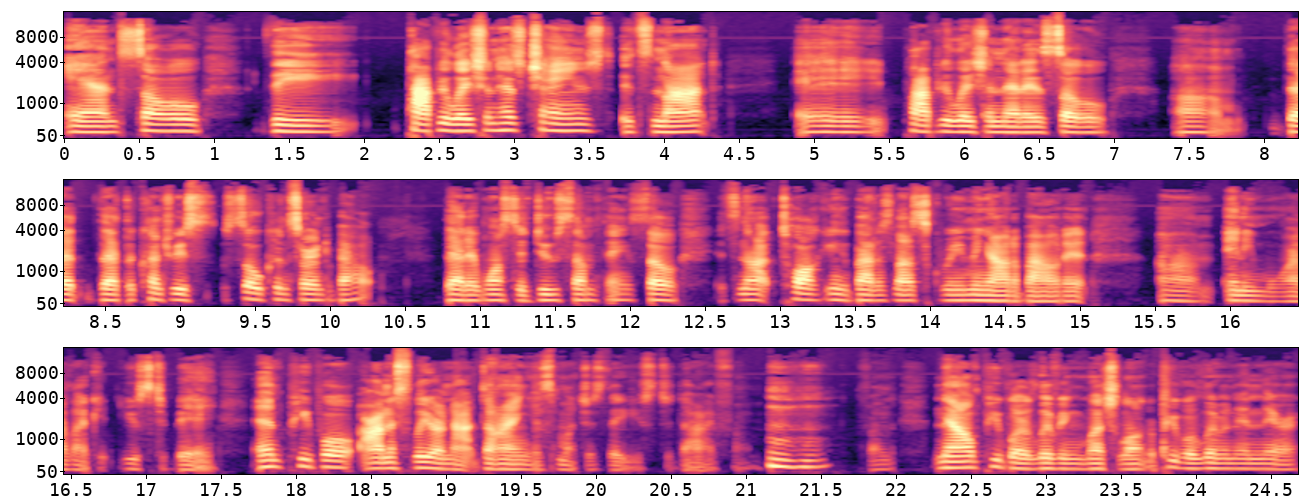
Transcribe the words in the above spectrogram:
and so the population has changed. It's not a population that is so um, that that the country is so concerned about that it wants to do something. So it's not talking about, it, it's not screaming out about it um, anymore like it used to be. And people honestly are not dying as much as they used to die from. Mm-hmm. From now, people are living much longer. People are living in their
